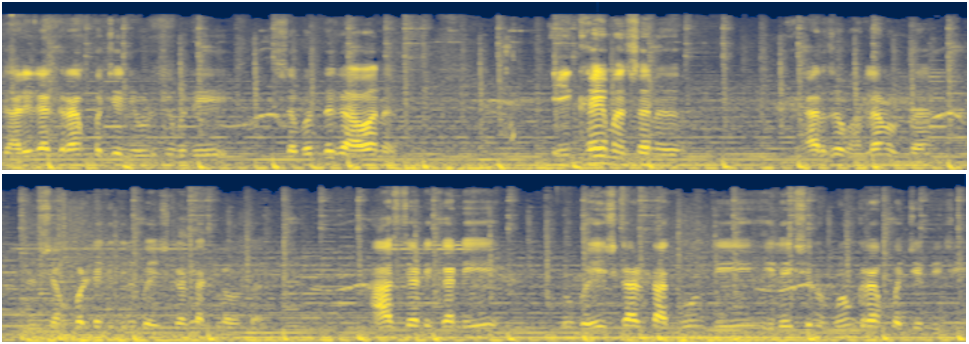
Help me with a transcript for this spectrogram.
झालेल्या ग्रामपंचायत निवडणुकीमध्ये संबंध गावानं एकाही माणसानं अर्ज भरला नव्हता. शंभर टक्के तिने बहिष्कार टाकला होता. आज त्या ठिकाणी तो बहिष्कार टाकून ती इलेक्शन होऊन ग्रामपंचायतीची.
